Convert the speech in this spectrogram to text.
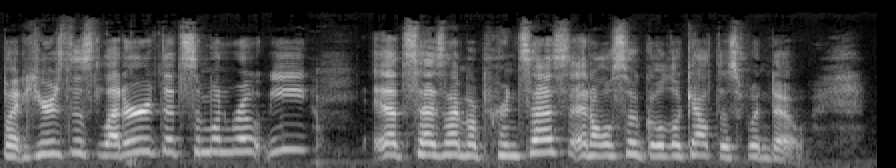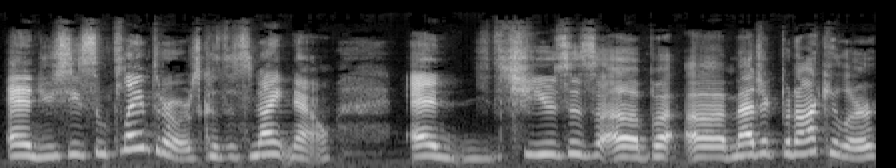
But here's this letter that someone wrote me that says I'm a princess, and also go look out this window. And you see some flamethrowers because it's night now. And she uses a, a magic binocular,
